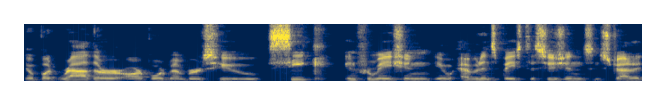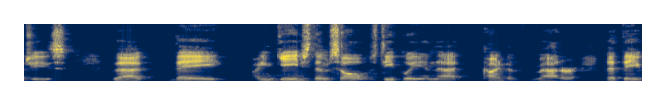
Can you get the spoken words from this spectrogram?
you know, but rather are board members who seek information you know evidence-based decisions and strategies that they engage themselves deeply in that kind of matter, that they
